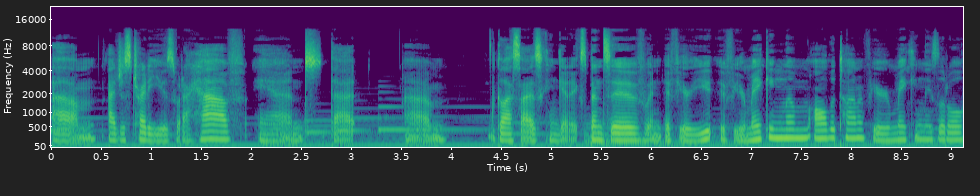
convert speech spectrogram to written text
um, I just try to use what I have, and that um, glass eyes can get expensive when if you're if you're making them all the time if you're making these little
